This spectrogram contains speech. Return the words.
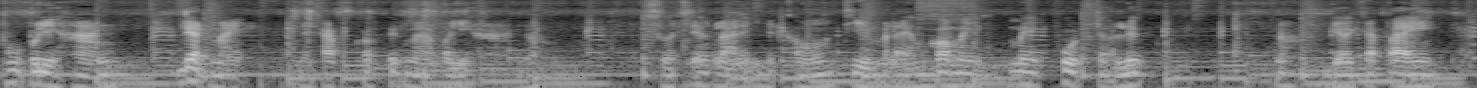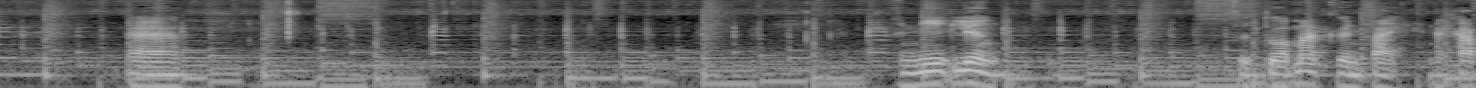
ผู้บริหารเลือดใหม่นะครับ ก็ขึ้นมาบริหารเนาะส่วนเรื่องรายละเอียดของทีมอะไรผมก็ไม่ไม่พูดเจาะลึกเนาะเดี๋ยวจะไป อันนี้เรื่องส่วนตัวมากเกินไปนะครับ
